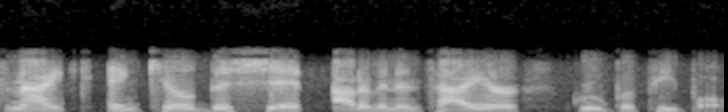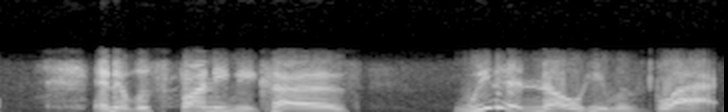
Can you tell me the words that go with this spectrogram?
sniped and killed the shit out of an entire group of people. And it was funny because we didn't know he was black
